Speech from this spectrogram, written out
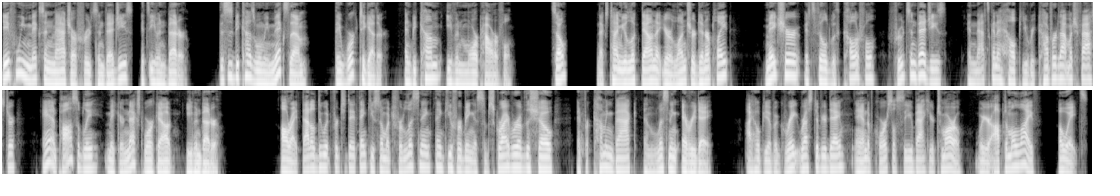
if we mix and match our fruits and veggies, it's even better. This is because when we mix them, they work together and become even more powerful. So, next time you look down at your lunch or dinner plate, make sure it's filled with colorful fruits and veggies, and that's going to help you recover that much faster and possibly make your next workout even better. All right, that'll do it for today. Thank you so much for listening. Thank you for being a subscriber of the show and for coming back and listening every day. I hope you have a great rest of your day. And of course, I'll see you back here tomorrow where your optimal life awaits.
